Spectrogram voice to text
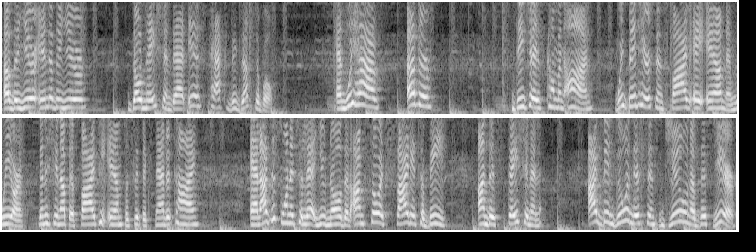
of the year, end of the year donation that is tax deductible. And we have other DJs coming on. We've been here since 5 a.m. and we are finishing up at 5 p.m. Pacific Standard Time. And I just wanted to let you know that I'm so excited to be on this station. And I've been doing this since June of this year.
